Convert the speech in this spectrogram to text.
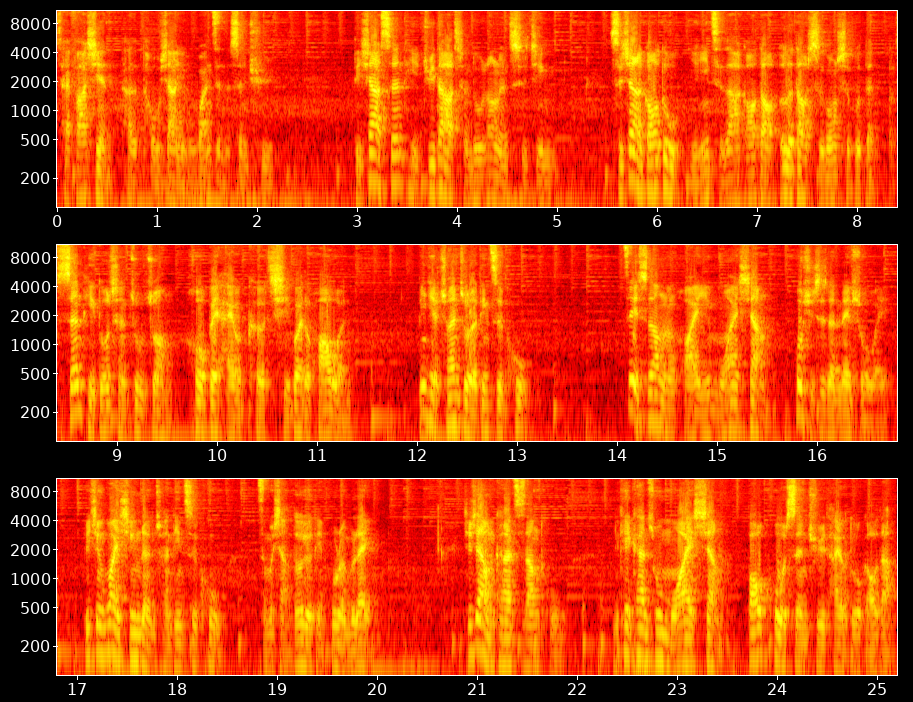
才发现他的头下有完整的身躯，底下身体巨大的程度让人吃惊。石像的高度也因此拉高到二到十公尺不等，身体多呈柱状，后背还有颗奇怪的花纹，并且穿着了丁字裤。这也是让人怀疑摩艾像或许是人类所为，毕竟外星人穿丁字裤，怎么想都有点不伦不类。接下来我们看看这张图，你可以看出摩艾像包括身躯它有多高大，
